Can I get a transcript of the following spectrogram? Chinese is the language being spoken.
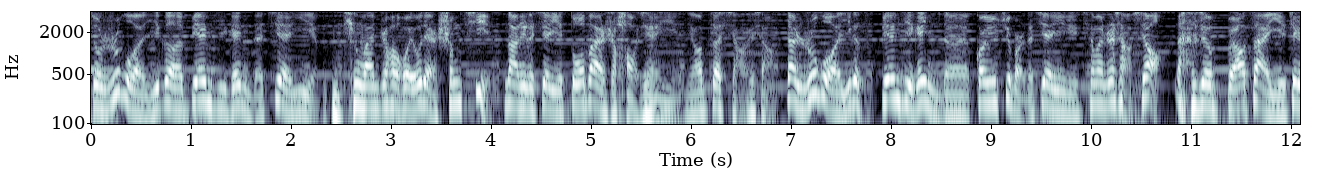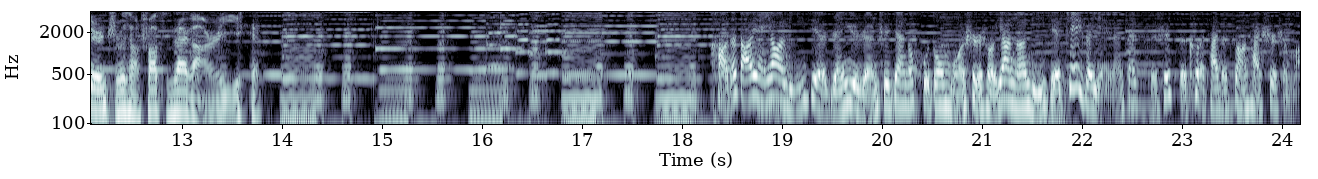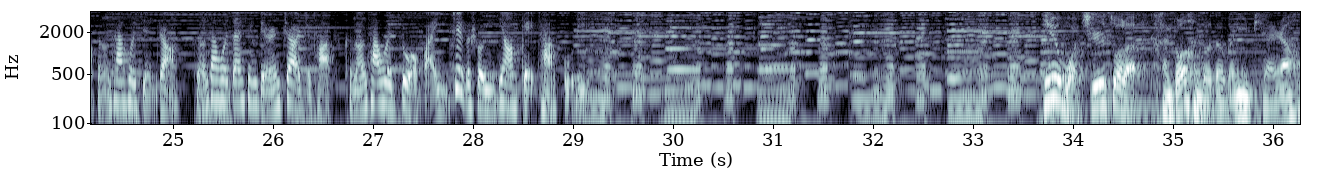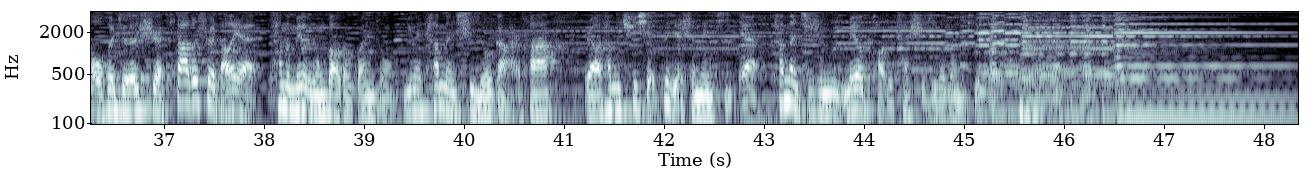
就如果一个编辑给你的建议，你听完之后会有点生气，那这个建议多半是好建议，你要再想一想。但如果一个编辑给你的关于剧本的建议，你听完只想笑，那就不要在意，这个人只是想刷存在感而已。好的导演要理解人与人之间的互动模式的时候，要能理解这个演员在此时此刻他的状态是什么。可能他会紧张，可能他会担心别人 judge 他，可能他会自我怀疑。这个时候一定要给他鼓励。因为我其实做了很多很多的文艺片，然后我会觉得是大多数的导演他们没有拥抱到观众，因为他们是有感而发，然后他们去写自己的生命体验，他们其实没有考虑太实际的问题。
